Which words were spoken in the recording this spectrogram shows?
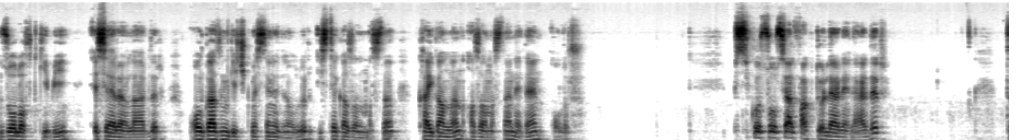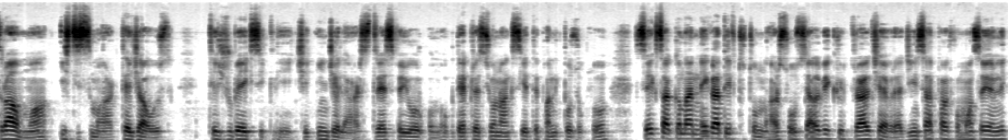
Zoloft gibi SRR'lardır. Orgazm gecikmesine neden olur. istek azalmasına, kayganlığın azalmasına neden olur. Psikososyal faktörler nelerdir? Travma, istismar, tecavüz, tecrübe eksikliği, çekinceler, stres ve yorgunluk, depresyon, anksiyete, panik bozukluğu, seks hakkında negatif tutumlar, sosyal ve kültürel çevre, cinsel performansa yönelik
